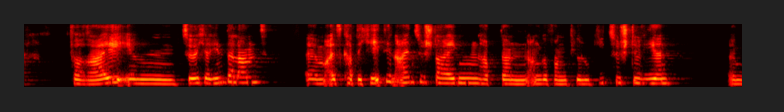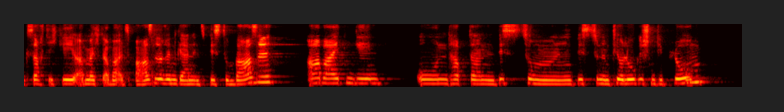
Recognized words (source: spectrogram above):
Pfarrei im Zürcher Hinterland ähm, als Katechetin einzusteigen, habe dann angefangen, Theologie zu studieren, ähm, gesagt, ich gehe, möchte aber als Baslerin gerne ins Bistum Basel arbeiten gehen und habe dann bis zum bis zu einem theologischen Diplom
